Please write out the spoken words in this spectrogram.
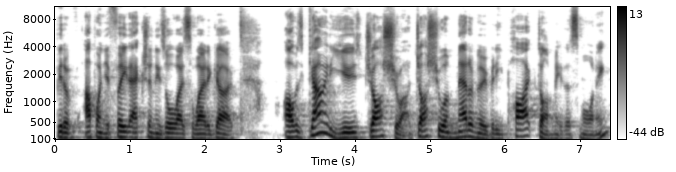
bit of up on your feet action is always the way to go. I was going to use Joshua, Joshua Madamu, but he piked on me this morning.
